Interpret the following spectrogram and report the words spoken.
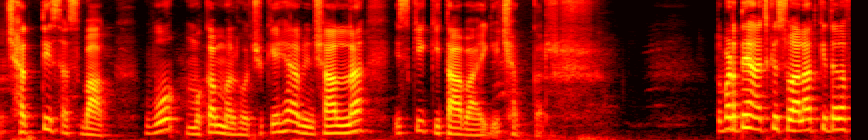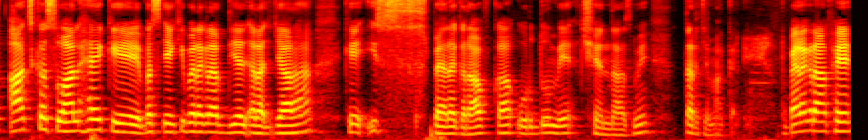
छत्तीस इसबाक वो मुकम्मल हो चुके हैं। अब इन इसकी किताब आएगी छप कर तो बढ़ते हैं आज के सवाल की तरफ़। आज का सवाल है कि बस एक ही पैराग्राफ दिया जा रहा कि इस पैराग्राफ का उर्दू में अच्छे अंदाज में तर्जमा करें। तो पैराग्राफ है,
